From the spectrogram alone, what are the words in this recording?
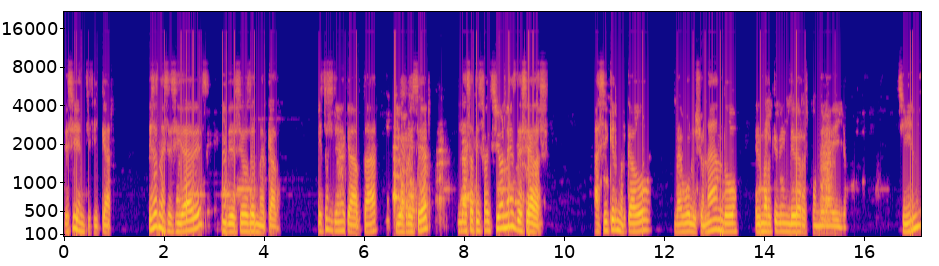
es identificar esas necesidades y deseos del mercado. Esto se tiene que adaptar y ofrecer las satisfacciones deseadas. Así que el mercado va evolucionando, el marketing debe responder a ello, sin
